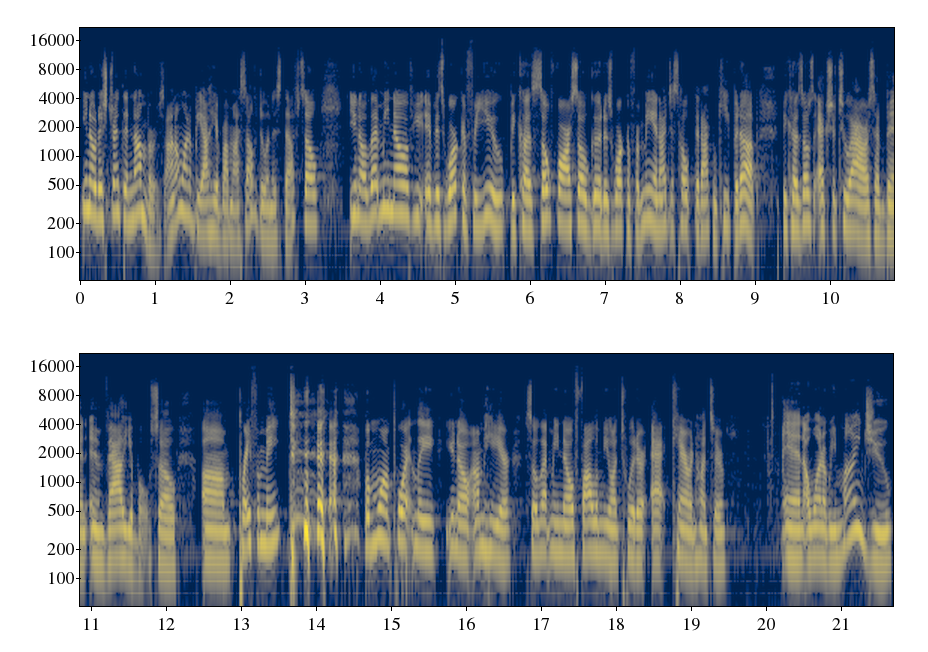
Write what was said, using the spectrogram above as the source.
you know, there's strength in numbers. I don't want to be out here by myself doing this stuff. So, you know, let me know if you if it's working for you because so far so good is working for me. And I just hope that I can keep it up because those extra two hours have been invaluable. So um, pray for me. but more importantly, you know, I'm here. So let me know. Follow me on Twitter at Karen Hunter. And I want to remind you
